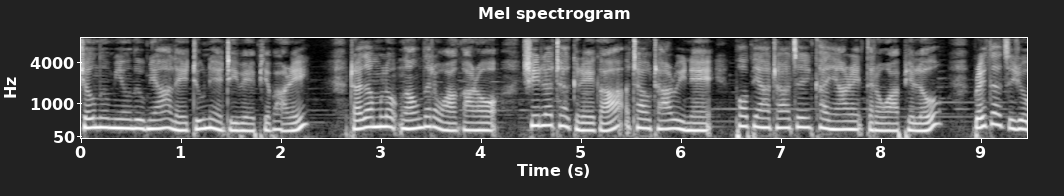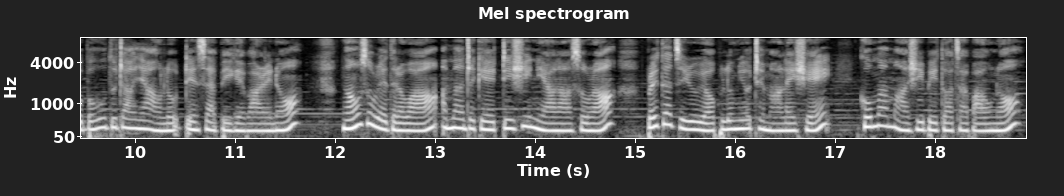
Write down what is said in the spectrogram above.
ရုံသူမြုံသူများလည်းဒူးနေတီးပဲဖြစ်ပါတယ်။ဒါကြောင့်မလို့ငောင်းတရဝါကတော့ရှေးလက်ထက်ကလေးကအထောက်ထားတွေနဲ့ဖော်ပြထားခြင်းခံရတဲ့တရဝါဖြစ်လို့ပရိသတ်ကြီးတို့ဘ ഹു တုတရအောင်လို့တင်ဆက်ပေးခဲ့ပါတယ်နော်။ငောင်းဆိုတဲ့တရဝါအမှန်တကယ်တည်ရှိနေရလားဆိုတာပရိသတ်ကြီးတို့ရောဘယ်လိုမျိုးထင်ပါလဲရှင်။ကိုမတ်မှာရှိပေးသွားကြပါဦးနော်။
